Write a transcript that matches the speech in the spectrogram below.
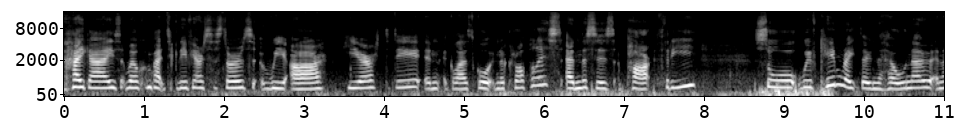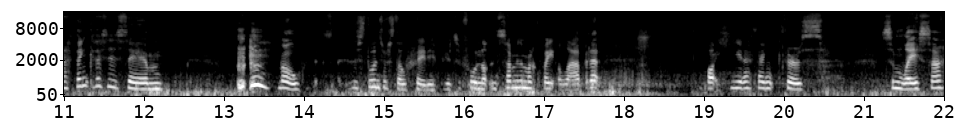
Hi guys, welcome back to Graveyard Sisters. We are here today in Glasgow Necropolis and this is part three. So we've came right down the hill now and I think this is, um, well, the stones are still very beautiful and some of them are quite elaborate. But here I think there's some lesser,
